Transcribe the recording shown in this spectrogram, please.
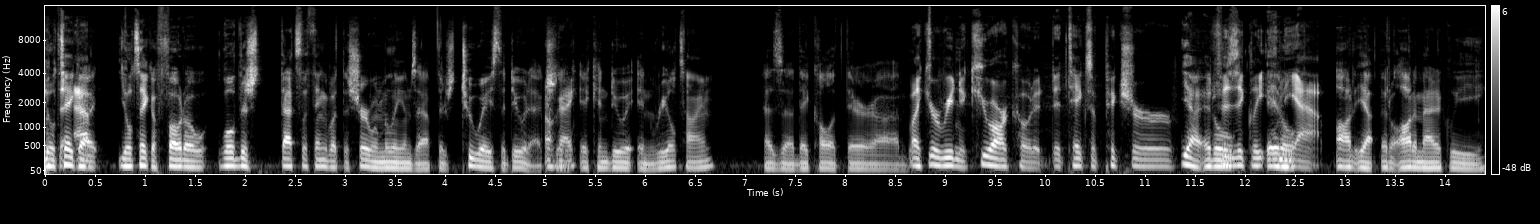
you'll the take app- a you'll take a photo. Well, there's that's the thing about the Sherwin Williams app. There's two ways to do it. Actually, Okay. it can do it in real time, as uh, they call it their uh, like you're reading a QR code. It, it takes a picture yeah. It'll physically in it'll the app. aut- yeah, it'll automatically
